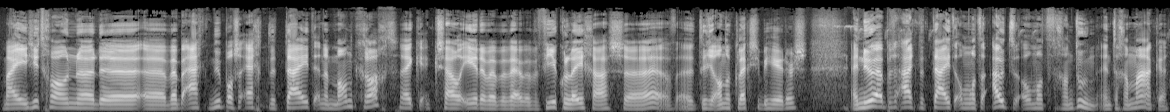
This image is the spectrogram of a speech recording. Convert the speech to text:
maar je ziet gewoon, de, we hebben eigenlijk nu pas echt de tijd en de mankracht. Ik, ik zei al eerder, we hebben, we hebben vier collega's, drie andere collectiebeheerders. En nu hebben ze eigenlijk de tijd om het, uit, om het te gaan doen en te gaan maken.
